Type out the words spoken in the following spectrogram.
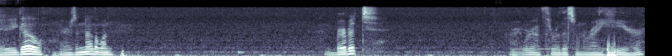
there you go. There's another one. Burbot. Alright, we're going to throw this one right here.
